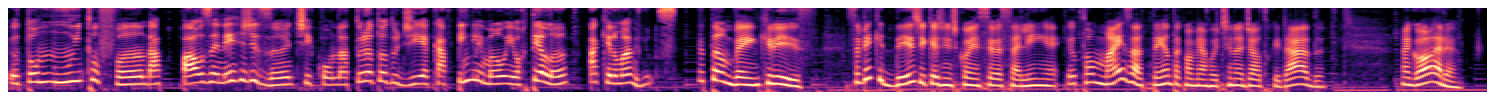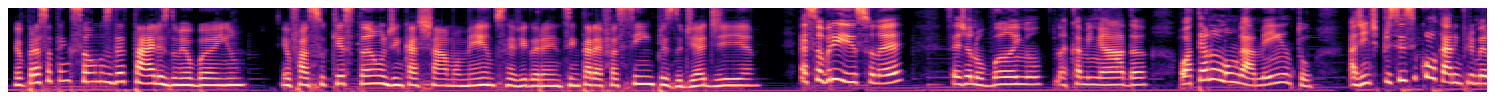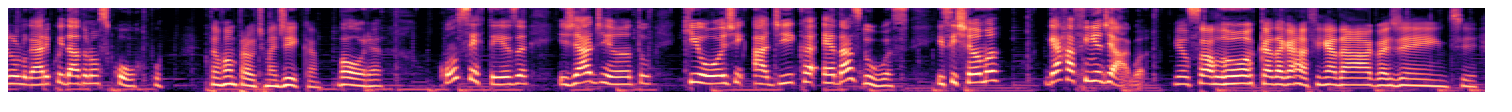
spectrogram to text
Eu tô muito fã da pausa energizante com Natura Todo Dia, capim-limão e hortelã aqui no Mamilos. Eu também, Cris. Sabia que desde que a gente conheceu essa linha, eu tô mais atenta com a minha rotina de autocuidado? Agora, eu presto atenção nos detalhes do meu banho. Eu faço questão de encaixar momentos revigorantes em tarefas simples do dia a dia. É sobre isso, né? Seja no banho, na caminhada ou até no alongamento, a gente precisa se colocar em primeiro lugar e cuidar do nosso corpo. Então vamos para a última dica? Bora! Com certeza, e já adianto que hoje a dica é das duas e se chama garrafinha de água. Eu sou a louca da garrafinha d'água, gente.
